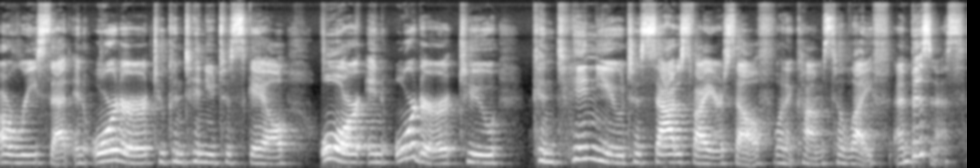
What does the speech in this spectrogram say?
a reset in order to continue to scale or in order to continue to satisfy yourself when it comes to life and business.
